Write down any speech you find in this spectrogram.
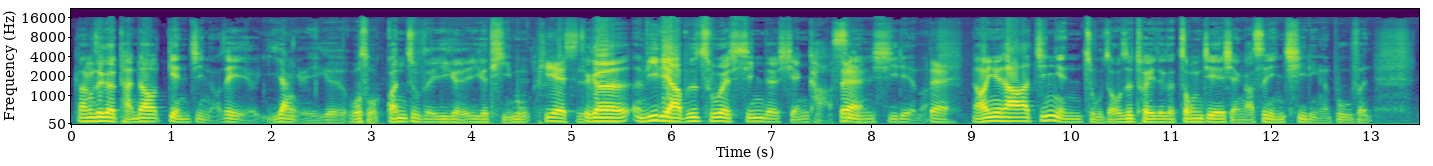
刚刚这个谈到电竞哦，这也有一样有一个我所关注的一个一个题目。P.S. 这个 NVIDIA 不是出了新的显卡四零系列嘛？对。然后因为它今年主轴是推这个中阶显卡四零七零的部分，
